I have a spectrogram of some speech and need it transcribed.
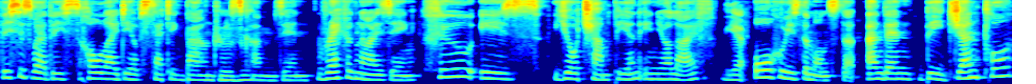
This is where this whole idea of setting boundaries mm-hmm. comes in, recognizing who is your champion in your life Yeah. or who is the monster, and then be gentle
